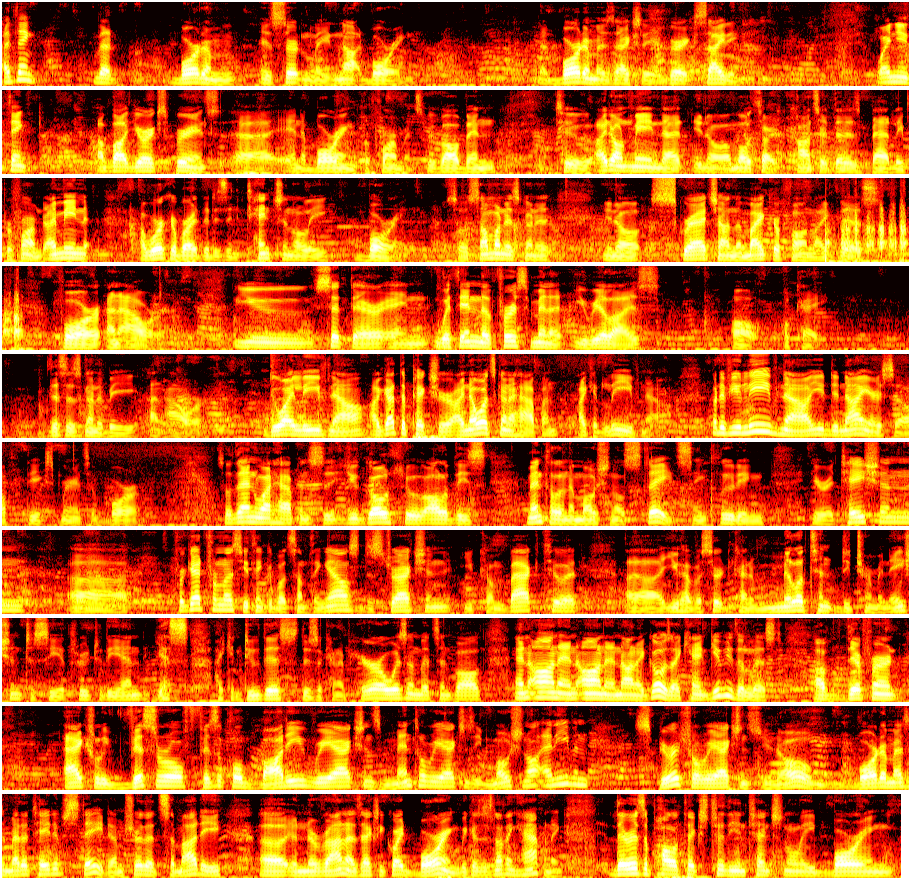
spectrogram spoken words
I think that boredom is certainly not boring. That boredom is actually very exciting. When you think about your experience uh, in a boring performance, we've all been to, I don't mean that, you know, a Mozart concert that is badly performed. I mean a work of art that is intentionally boring. So someone is going to, you know, scratch on the microphone like this for an hour. You sit there, and within the first minute, you realize, oh, okay, this is going to be an hour. Do I leave now? I got the picture. I know what's going to happen. I could leave now. But if you leave now, you deny yourself the experience of boredom. So then what happens is you go through all of these mental and emotional states, including irritation, uh, forgetfulness, you think about something else, distraction, you come back to it. Uh, you have a certain kind of militant determination to see it through to the end. Yes, I can do this. There's a kind of heroism that's involved. And on and on and on it goes. I can't give you the list of different actually visceral, physical body reactions, mental reactions, emotional, and even spiritual reactions. You know, boredom as a meditative state. I'm sure that samadhi uh, in nirvana is actually quite boring because there's nothing happening. There is a politics to the intentionally boring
